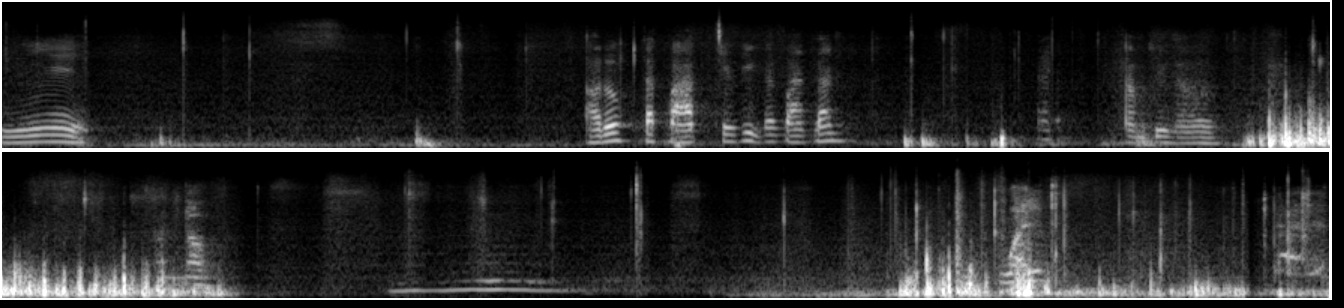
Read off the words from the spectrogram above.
นี่ เอาดูจักบาทเช็คที่จักบาทกัน ทำจริงเลยอันนี้น้องไว้ได้แล้ว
